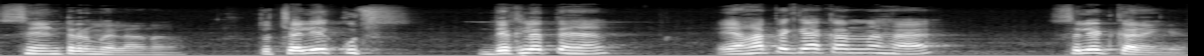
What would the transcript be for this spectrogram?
सेंटर में लाना। तो चलिए कुछ देख लेते हैं। यहाँ पे क्या करना है? सिलेक्ट करेंगे।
